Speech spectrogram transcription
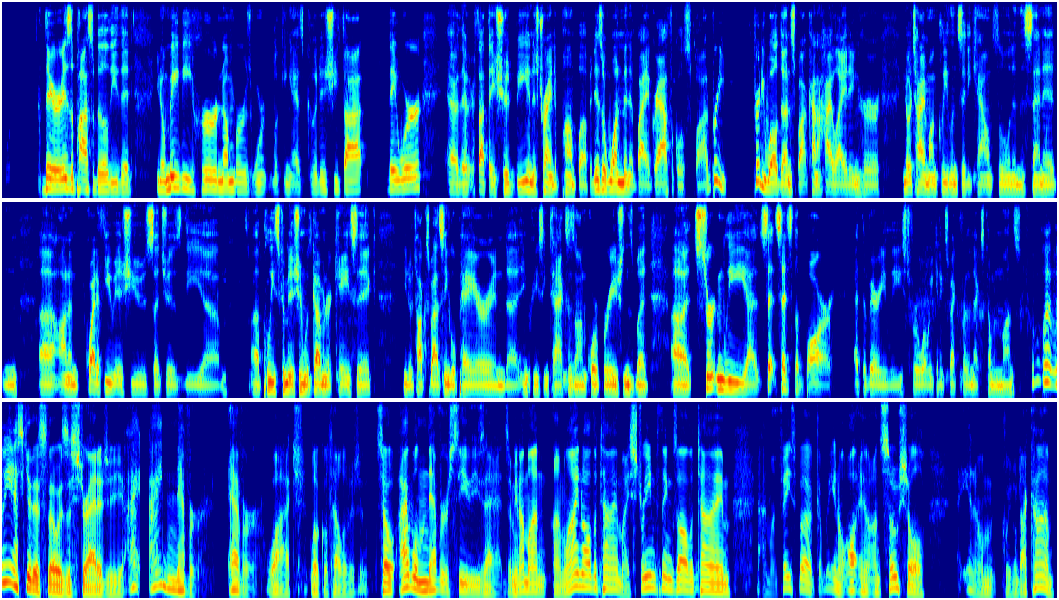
there is a possibility that you know maybe her numbers weren't looking as good as she thought they were, or they thought they should be, and is trying to pump up. It is a one minute biographical spot, pretty pretty well done spot, kind of highlighting her you know time on Cleveland City Council and in the Senate and uh, on quite a few issues such as the um, uh, police commission with Governor Kasich. You know, talks about single payer and uh, increasing taxes on corporations, but uh, certainly uh, set, sets the bar at the very least for what we can expect for the next coming months. Let me ask you this though, as a strategy, I I never ever watch local television. So I will never see these ads. I mean, I'm on online all the time. I stream things all the time. I'm on Facebook, you know, all, you know on social, you know, cleveland.com.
